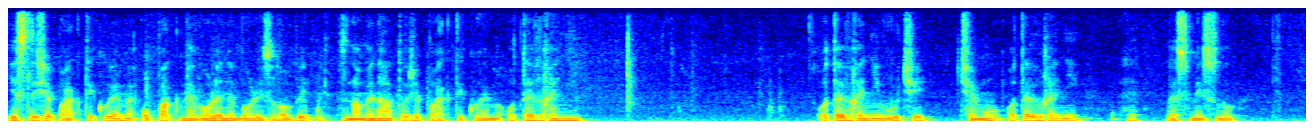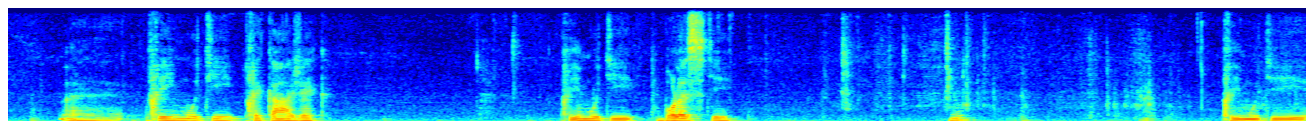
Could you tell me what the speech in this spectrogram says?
jestliže praktikujeme opak nevole neboli zloby, znamená to, že praktikujeme otevření. Otevření vůči čemu? Otevření eh, ve smyslu eh, přijmutí překážek, přijmutí bolesti, hm? přijmutí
